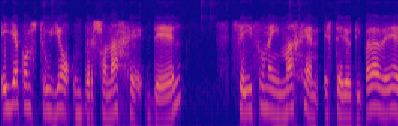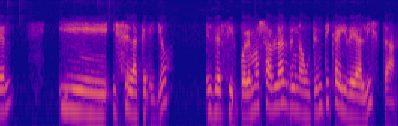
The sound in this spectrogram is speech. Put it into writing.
Ella construyó un personaje de él, se hizo una imagen estereotipada de él y, se la creyó. Es decir, podemos hablar de una auténtica idealista.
